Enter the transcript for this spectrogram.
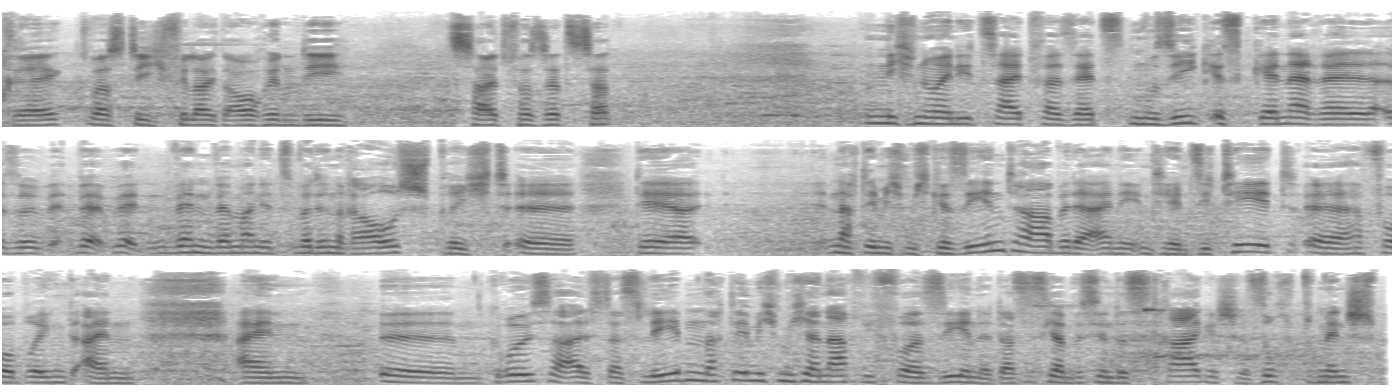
prägt, was dich vielleicht auch in die Zeit versetzt hat? Nicht nur in die Zeit versetzt. Musik ist generell, also wenn, wenn man jetzt über den Rausch spricht, äh, der nachdem ich mich gesehnt habe, der eine Intensität äh, hervorbringt, ein, ein äh, größer als das Leben, nachdem ich mich ja nach wie vor sehne. Das ist ja ein bisschen das Tragische. Suchtmenschen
